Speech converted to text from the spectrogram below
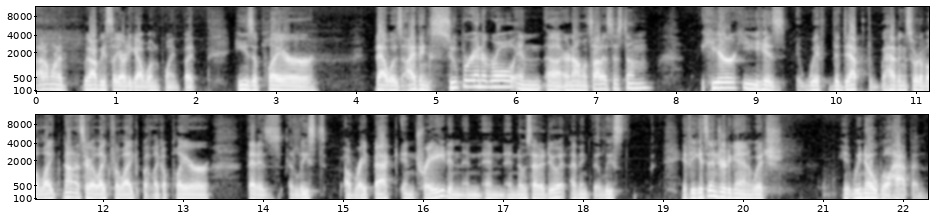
I don't want to. We obviously already got one point, but he's a player that was I think super integral in uh, Hernan Losada's system. Here he is with the depth, having sort of a like, not necessarily like for like, but like a player that is at least a right back in trade and and and, and knows how to do it. I think at least if he gets injured again, which we know will happen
